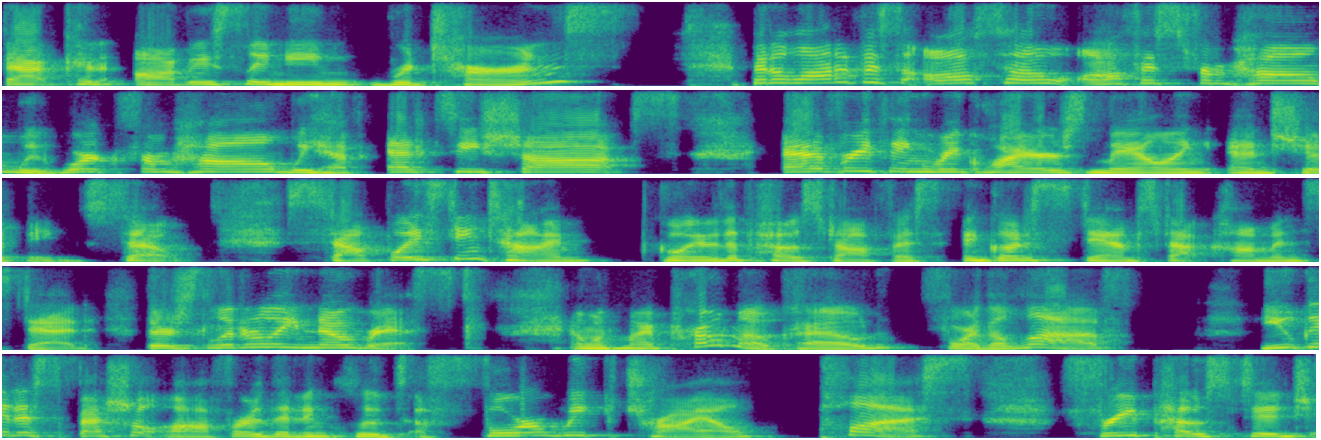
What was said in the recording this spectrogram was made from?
that can obviously mean returns but a lot of us also office from home, we work from home, we have Etsy shops. Everything requires mailing and shipping. So stop wasting time going to the post office and go to stamps.com instead. There's literally no risk. And with my promo code for the love, you get a special offer that includes a four week trial plus free postage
